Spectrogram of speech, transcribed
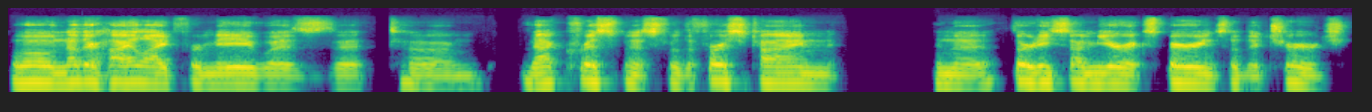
Well, another highlight for me was that um, that Christmas, for the first time in the 30 some year experience of the church,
